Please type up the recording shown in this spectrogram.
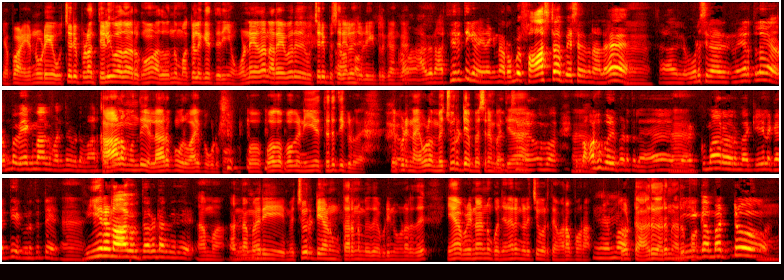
எப்பா என்னுடைய உச்சரிப்புலாம் தெளிவா தான் இருக்கும். அது வந்து மக்களுக்கே தெரியும். உன்னைய தான் நிறைய பேர் உச்சரிப்பு சரியில்லைன்னு. சொல்லிக்கிட்டு இருக்காங்க. அதை நான் திருத்திக்கணும் எனக்கு நான் ரொம்ப ஃபாஸ்டா பேசுறதுனால ஒரு சில நேரத்துல ரொம்ப வேகமாக வந்து விடும் காலம் வந்து எல்லாருக்கும் ஒரு வாய்ப்பு கொடுக்கும். போ- போக போக நீயே திருத்திக்கிடுவ. எப்படி நான் எவ்வளவு மெச்சூரிட்டியா பேசுறேன் பாத்தியா? ஆமா. பாகுபலி படத்துல குமார் வர்மா கீழே கத்திய கொடுத்துட்டு. வீரனாகும் தருணம் இது. ஆமா. அந்த மாதிரி மெச்சூரிட்டியான தருணம் இது அப்படின்னு உணருது ஏன் அப்படின்னா இன்னும் கொஞ்ச நேரம் கழிச்சு ஒருத்தன் வரப்போறான். ஆமா. போட்டு அரு அருன்னு அறுப்பான். நீங்க மட்டும்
